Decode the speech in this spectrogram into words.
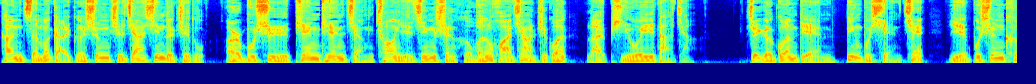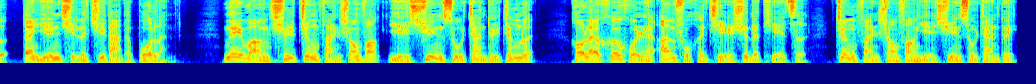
看怎么改革升职加薪的制度，而不是天天讲创业精神和文化价值观来 PUA 大家。这个观点并不显见，也不深刻，但引起了巨大的波澜。内网持正反双方也迅速站队争论。后来合伙人安抚和解释的帖子，正反双方也迅速站队。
